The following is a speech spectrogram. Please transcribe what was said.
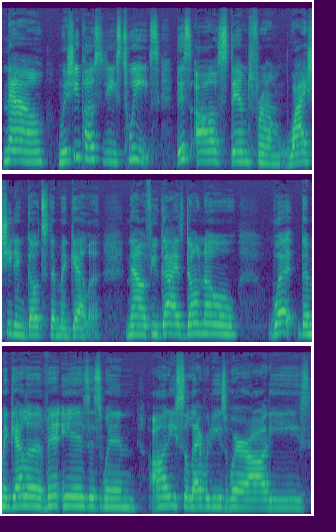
Now, when she posted these tweets, this all stemmed from why she didn't go to the Met Gala. Now, if you guys don't know what the Met Gala event is, is when all these celebrities wear all these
